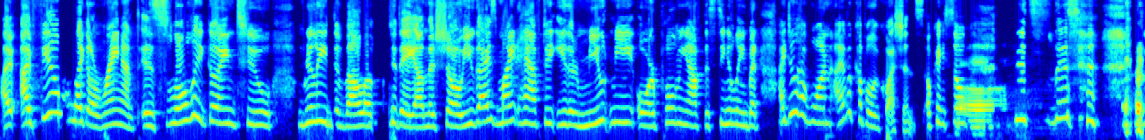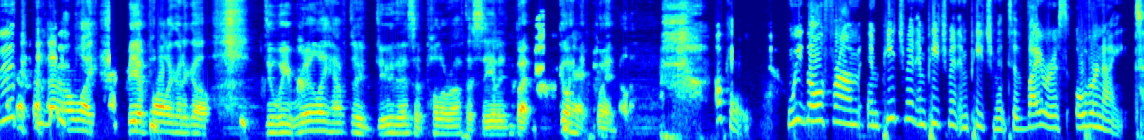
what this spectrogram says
I, I feel like a rant is slowly going to really develop today on the show. You guys might have to either mute me or pull me off the ceiling, but I do have one. I have a couple of questions. Okay, so uh, this this this, this like me and Paul are gonna go. Do we really have to do this and pull her off the ceiling? But go ahead, go ahead, Bella. Okay, we go from impeachment, impeachment, impeachment to virus overnight.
